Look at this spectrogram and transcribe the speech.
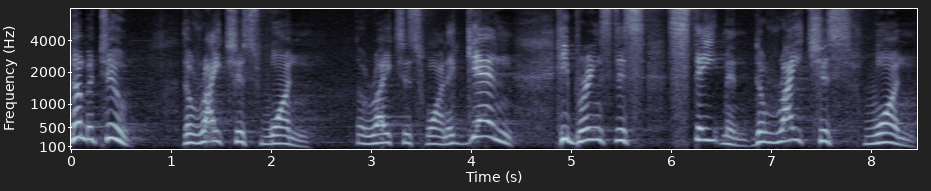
Number two, the righteous one the righteous one. Again, he brings this statement the righteous one.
